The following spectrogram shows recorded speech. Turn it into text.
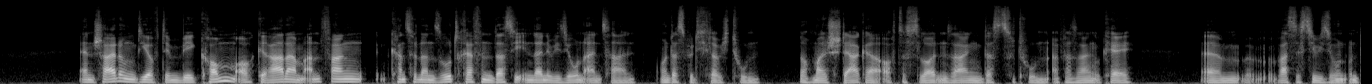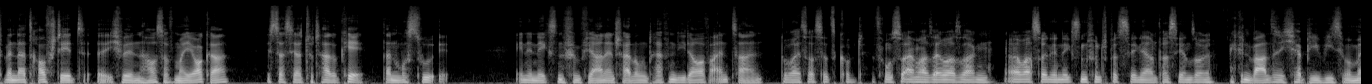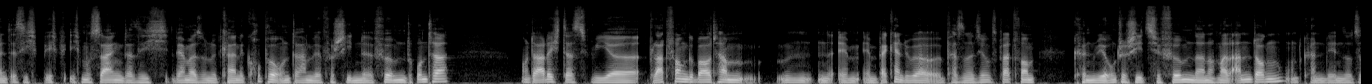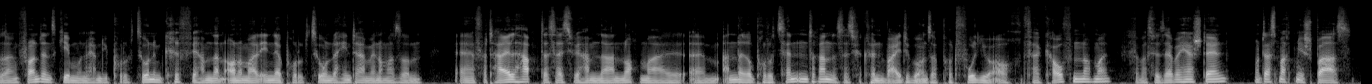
Entscheidungen, die auf dem Weg kommen, auch gerade am Anfang, kannst du dann so treffen, dass sie in deine Vision einzahlen. Und das würde ich, glaube ich, tun. Nochmal stärker auch das Leuten sagen, das zu tun. Einfach sagen, okay, ähm, was ist die Vision? Und wenn da drauf steht, äh, ich will ein Haus auf Mallorca, ist das ja total okay. Dann musst du in den nächsten fünf Jahren Entscheidungen treffen, die darauf einzahlen. Du weißt, was jetzt kommt. Jetzt musst du einmal selber sagen, was so in den nächsten fünf bis zehn Jahren passieren soll. Ich bin wahnsinnig happy, wie es im Moment ist. Ich, ich, ich muss sagen, dass ich, wir haben ja so eine kleine Gruppe und da haben wir verschiedene Firmen drunter. Und dadurch, dass wir Plattformen gebaut haben, im, im Backend über Personalisierungsplattform, können wir unterschiedliche Firmen da nochmal andocken und können denen sozusagen Frontends geben und wir haben die Produktion im Griff. Wir haben dann auch nochmal in der Produktion dahinter haben wir nochmal so ein äh, Verteilhub. Das heißt, wir haben da nochmal ähm, andere Produzenten dran. Das heißt, wir können weit über unser Portfolio auch verkaufen nochmal, was wir selber herstellen. Und das macht mir Spaß.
